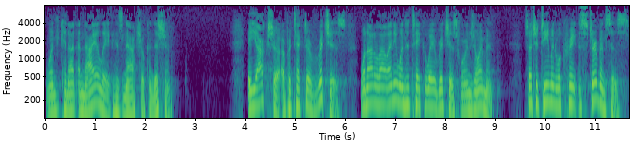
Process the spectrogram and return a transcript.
One cannot annihilate his natural condition. A yaksha, a protector of riches, will not allow anyone to take away riches for enjoyment. Such a demon will create disturbances.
